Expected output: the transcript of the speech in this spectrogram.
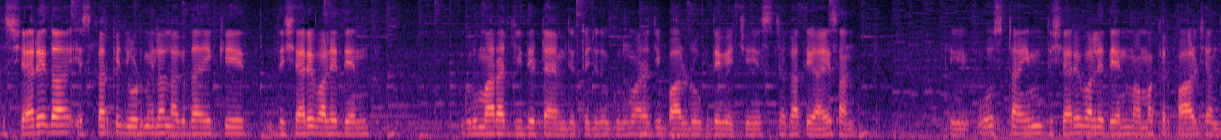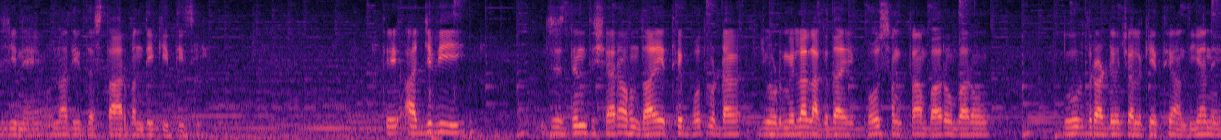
ਦੁਸ਼ਹਿਰੇ ਦਾ ਇਸ ਕਰਕੇ ਜੋੜ ਮੇਲਾ ਲੱਗਦਾ ਹੈ ਕਿ ਦੁਸ਼ਹਿਰੇ ਵਾਲੇ ਦਿਨ ਗੁਰੂ ਮਹਾਰਾਜ ਜੀ ਦੇ ਟਾਈਮ ਦੇ ਉੱਤੇ ਜਦੋਂ ਗੁਰੂ ਮਹਾਰਾਜ ਜੀ ਬਾਲ ਰੂਪ ਦੇ ਵਿੱਚ ਇਸ ਜਗ੍ਹਾ ਤੇ ਆਏ ਸਨ, ਤੇ ਉਸ ਟਾਈਮ ਦੁਸ਼ਹਿਰੇ ਵਾਲੇ ਦਿਨ ਮਾਮਾ ਕਿਰਪਾਲ ਚੰਦ ਜੀ ਨੇ ਉਹਨਾਂ ਦੀ ਦਸਤਾਰਬੰਦੀ ਕੀਤੀ ਸੀ। ਤੇ ਅੱਜ ਵੀ ਜਿਸ ਦਿਨ ਦੁਸ਼ਹਿਰਾ ਹੁੰਦਾ ਹੈ, ਇੱਥੇ ਬਹੁਤ ਵੱਡਾ ਜੋੜ ਮੇਲਾ ਲੱਗਦਾ ਹੈ, ਬਹੁਤ ਸੰਗਤਾਂ ਬਾਹਰੋਂ ਬਾਹਰੋਂ ਦੂਰ ਦਰਾਡਿਓਂ ਚੱਲ ਕੇ ਇੱਥੇ ਆਉਂਦੀਆਂ ਨੇ।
